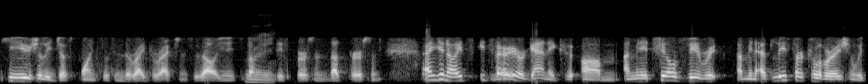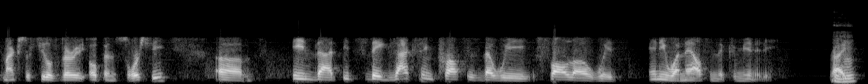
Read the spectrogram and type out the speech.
he usually just points us in the right direction. Says, oh, you need to talk right. to this person, that person. And, you know, it's, it's very organic. Um, I mean, it feels very, I mean, at least our collaboration with Microsoft feels very open sourcey, um, in that it's the exact same process that we follow with anyone else in the community, right? Mm-hmm.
